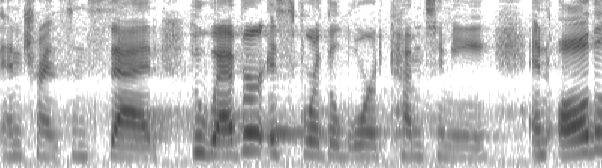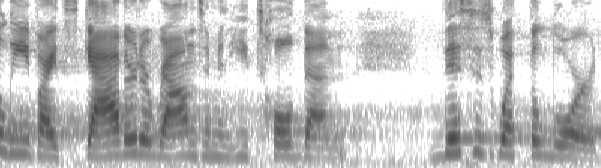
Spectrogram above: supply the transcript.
entrance and said, Whoever is for the Lord, come to me. And all the Levites gathered around him, and he told them, This is what the Lord,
